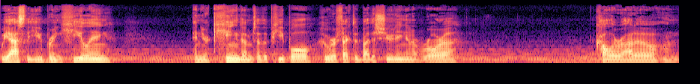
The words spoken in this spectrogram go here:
We ask that you bring healing and your kingdom to the people who were affected by the shooting in Aurora, Colorado on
